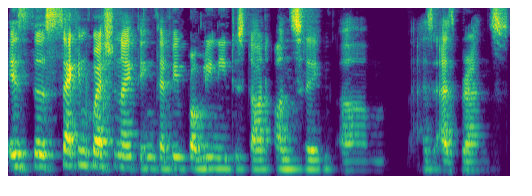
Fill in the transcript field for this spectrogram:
is the second question I think that we probably need to start answering um, as as brands.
